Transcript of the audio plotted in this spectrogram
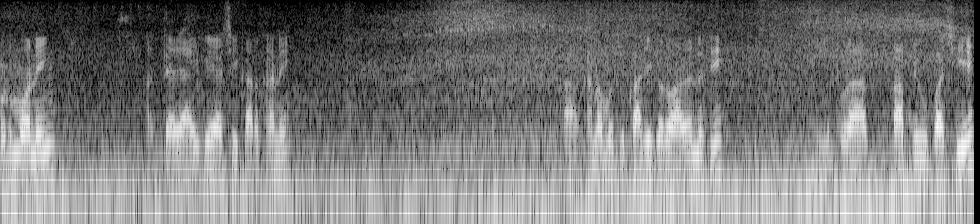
ગુડ મોર્નિંગ. અત્યારે આવી ગયા છીએ કારખાને. કારખાનામાં હજુ કારીગરો આવ્યો નથી. એટલે થોડા તાપી ઊભા છીએ.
